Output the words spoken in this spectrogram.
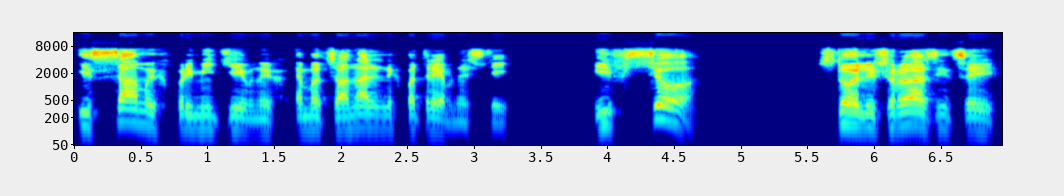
и самых примитивных эмоциональных потребностей. И все. С той лишь разницей,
